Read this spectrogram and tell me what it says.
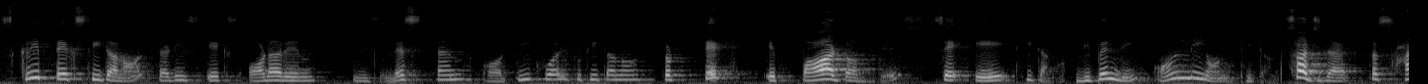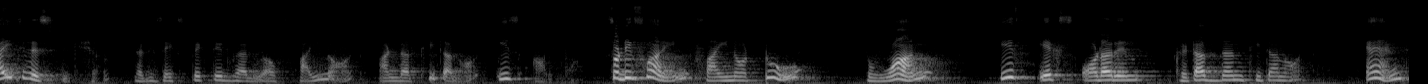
script x theta naught that is x order n is less than or equal to theta naught. So, take a part of this say a theta naught depending only on theta naught such that the height restriction that is expected value of phi naught under theta naught is alpha. So, define phi naught 2 so 1 if x order n greater than theta naught and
